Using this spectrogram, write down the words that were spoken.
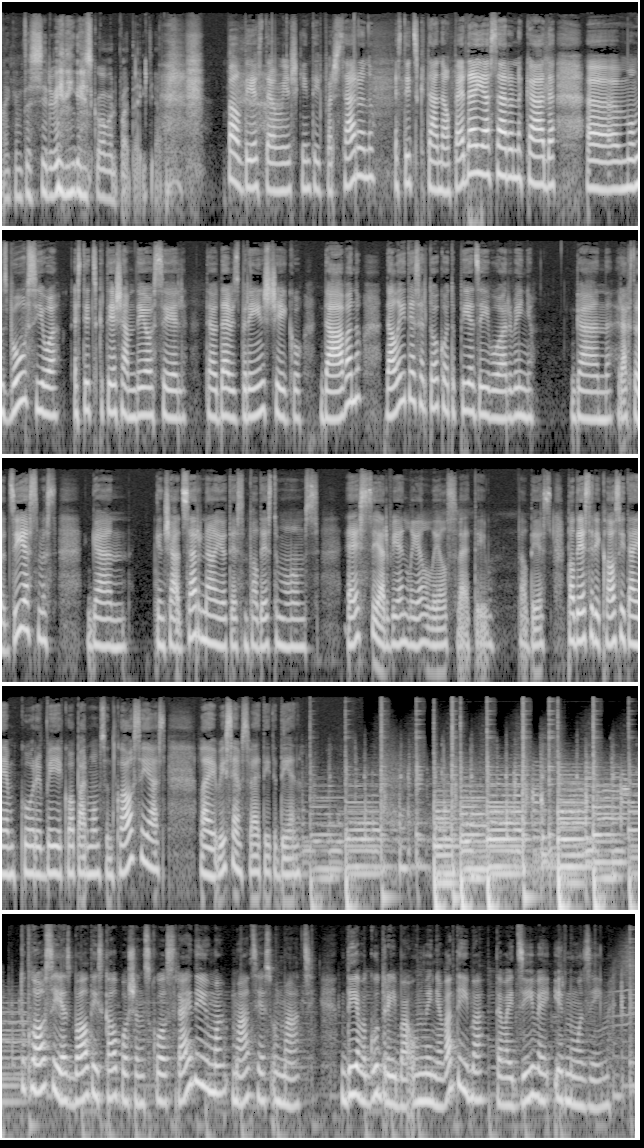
Laikam tas ir vienīgais, ko var pateikt. Jā. Paldies, tev, mīļš, Kintī, par sarunu. Es ticu, ka tā nav pēdējā saruna, kāda uh, mums būs, jo es ticu, ka tiešām Dievs ir tev devis brīnišķīgu dāvanu, dalīties ar to, ko tu piedzīvo ar viņu. Gan rakstot dziesmas, gan, gan šādi sarunājoties, un paldies, tu mums esi ar vienu lielu, lielu svētību. Paldies! Paldies arī klausītājiem, kuri bija kopā ar mums un klausījās, lai visiem svētīta diena! Tu klausījies Baltijas kalpošanas skolas raidījumā Mācies un māci. Dieva gudrībā un viņa vadībā tevai dzīvei ir nozīme.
